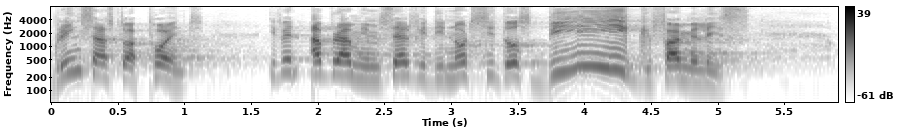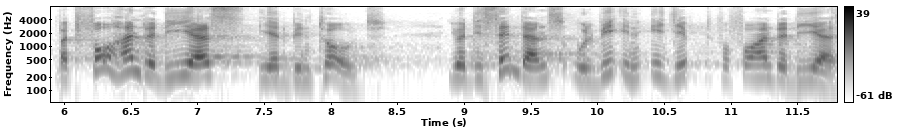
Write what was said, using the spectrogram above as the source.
brings us to a point. Even Abraham himself, he did not see those big families but 400 years, he had been told, Your descendants will be in Egypt for 400 years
